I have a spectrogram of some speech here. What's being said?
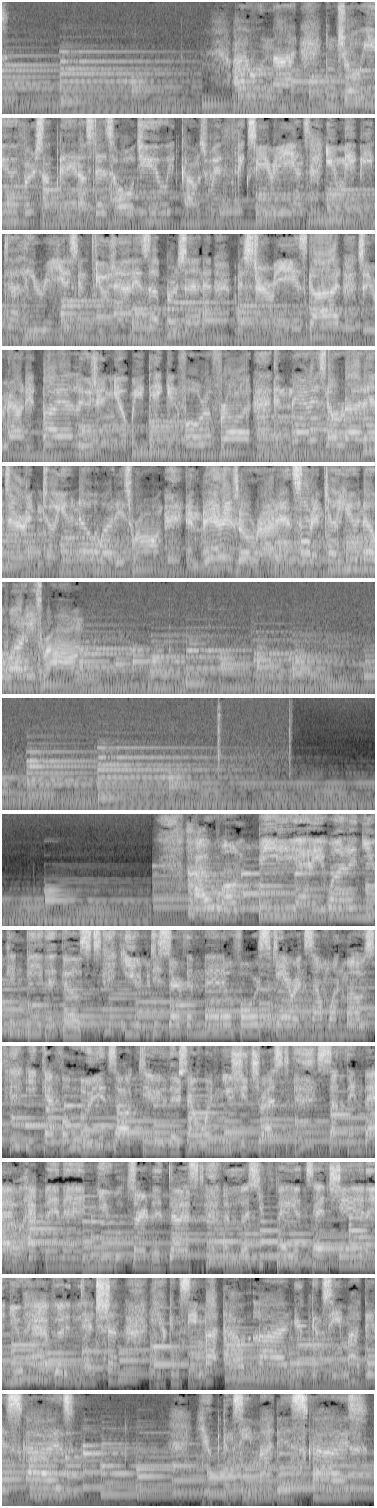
I will not control you for something else does hold you. It comes with experience. You may be delirious. Confusion is a person and mystery is God. Surrounded by illusion, you'll be taken for a fraud. And there is no right answer until you know what is wrong. And there is no right answer until you know what is wrong. I won't be anyone and you can be the ghost. You deserve the medal for scaring someone most. Be careful who you talk to, there's no one you should trust. Something bad'll happen and you will turn to dust. Unless you pay attention and you have good intention. You can see my outline, you can see my disguise. You can see my disguise.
